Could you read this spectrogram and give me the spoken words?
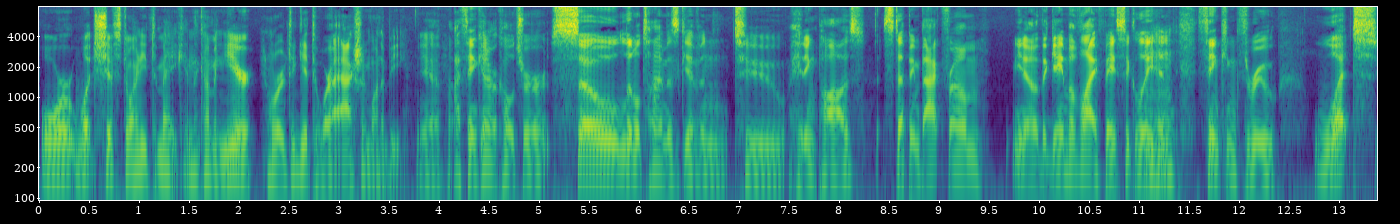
or what shifts do I need to make in the coming year in order to get to where I actually want to be. Yeah, I think in our culture, so little time is given to hitting pause, stepping back from you know the game of life basically, Mm-hmm. and thinking through what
